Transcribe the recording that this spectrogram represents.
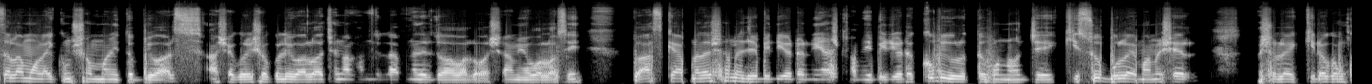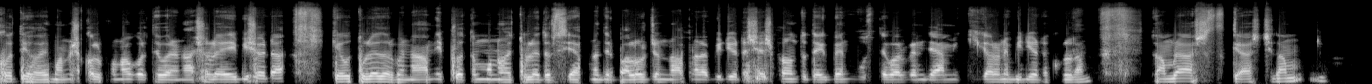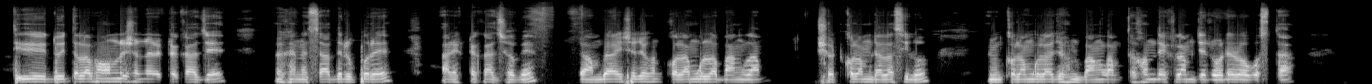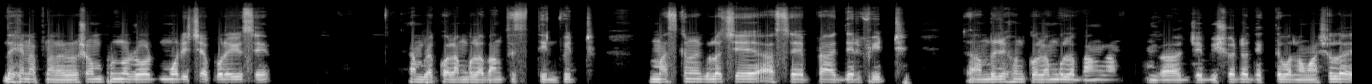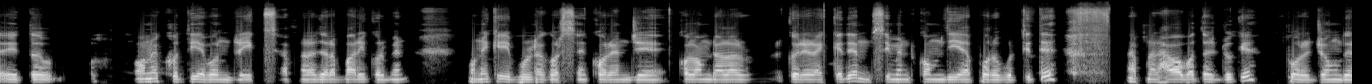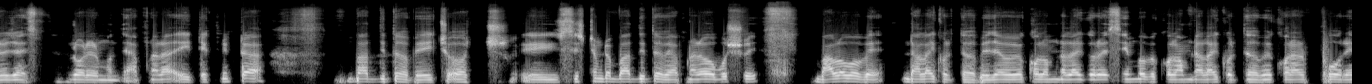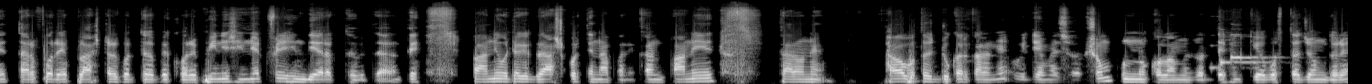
আসসালামু আলাইকুম সম্মানিত ভিউয়ার্স। আশা করি সকলেই ভালো আছেন। আলহামদুলিল্লাহ আপনাদের দোয়া, ভালোবাসা, আমিও ভালো আছি। তো আজকে আপনাদের সামনে যে ভিডিওটা নিয়ে আসলাম, এই ভিডিওটা খুবই গুরুত্বপূর্ণ যে কিছু বলে মানুষের আসলে কীরকম ক্ষতি হয়, মানুষ কল্পনাও করতে পারে না। আসলে এই বিষয়টা কেউ তুলে ধরবে না। আমি প্রথম মনে হয় তুলে ধরছি আপনাদের ভালোর জন্য। আপনারা ভিডিওটা শেষ পর্যন্ত দেখবেন, বুঝতে পারবেন যে আমি কি কারণে ভিডিওটা করলাম। তো আমরা আজকে আসছিলাম দুইতলা ফাউন্ডেশনের একটা কাজে। ওখানে ছাদের উপরে আরেকটা কাজ হবে। তো আমরা এসে যখন কলামগুলা বাংলাম শর্ট কলাম ডালা ছিল, আমি কলামগুলা যখন বাংলাম তখন দেখলাম যে রোডের অবস্থা। দেখেন আপনারা, সম্পূর্ণ রোড মরিচা পড়ে গেছে। আমরা কলামগুলা ভাঙতেছি তিন ফিট মাঝখানেরগুলো আছে প্রায় দেড় ফিট তো আমরা যখন কলামগুলো ভাঙলাম, আমরা যে বিষয়টা দেখতে পেলাম, আসলে এই তো অনেক ক্ষতি এবং রিক্স আপনারা যারা বাড়ি করবেন অনেকেই ভুলটা করছে, করেন যে কলম ডালার করে রেখে দেন, সিমেন্ট কম দিয়া পরবর্তীতে আপনার হাওয়া বাতাস ঢুকে পরে জং ধরে যায় রডের মধ্যে। আপনারা এই টেকনিকটা বাদ দিতে হবে, এই এই সিস্টেমটা বাদ দিতে হবে। আপনারা অবশ্যই ভালোভাবে ডালাই করতে হবে, যেভাবে কলম ডালাই করে সেম ভাবে কলম ডালাই করতে হবে, করার পরে তারপরে প্লাস্টার করতে হবে, করে ফিনিশিং নেট ফিনিশিং দিয়ে রাখতে হবে, যাতে পানি ওটাকে গ্রাস করতে না পারে। কারণ পানির কারণে, হাওয়া বাতাস ঢোকার কারণে ওই ড্যামেজ হয়। সম্পূর্ণ কলামের রড, দেখেন কি অবস্থা জং ধরে।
